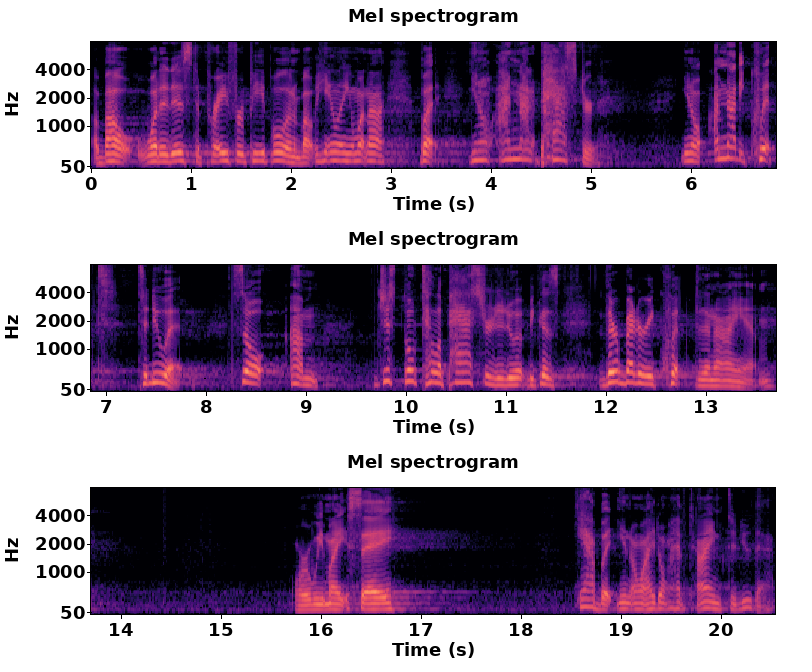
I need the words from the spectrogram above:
about what it is to pray for people and about healing and whatnot. But, you know, I'm not a pastor. You know, I'm not equipped to do it. So um, just go tell a pastor to do it because they're better equipped than I am. Or we might say, yeah, but you know, I don't have time to do that.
